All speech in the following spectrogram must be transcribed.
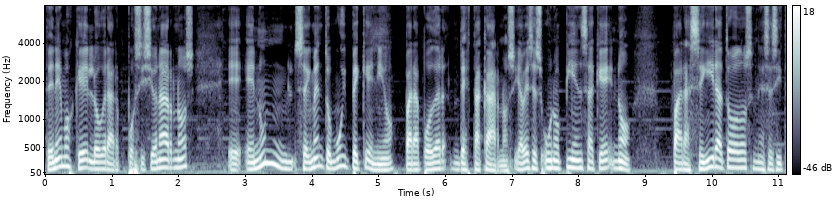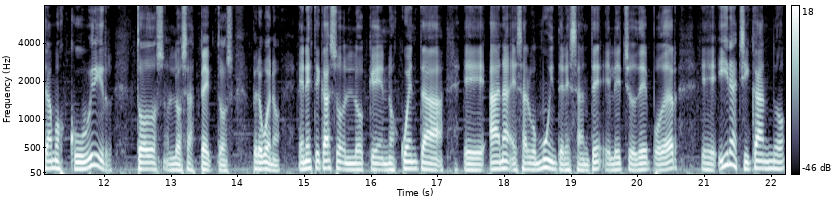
Tenemos que lograr posicionarnos eh, en un segmento muy pequeño para poder destacarnos. Y a veces uno piensa que no, para seguir a todos necesitamos cubrir todos los aspectos. Pero bueno, en este caso lo que nos cuenta eh, Ana es algo muy interesante, el hecho de poder eh, ir achicando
